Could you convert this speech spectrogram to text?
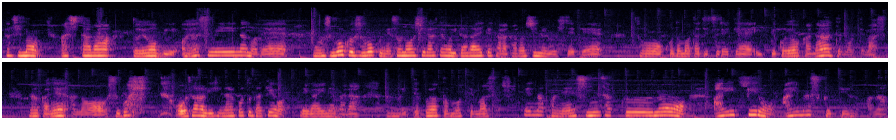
私も明日は土曜日お休みなので、もうすごくすごくね、そのお知らせをいただいてから楽しみにしてて、そう、子供たち連れて行ってこようかなって思ってます。なんかね、あの、すごい 大騒ぎしないことだけを願いながら、あの、行ってこようと思ってます。で、なんかね、新作のアイピロー、アイマスクっていうのかな。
